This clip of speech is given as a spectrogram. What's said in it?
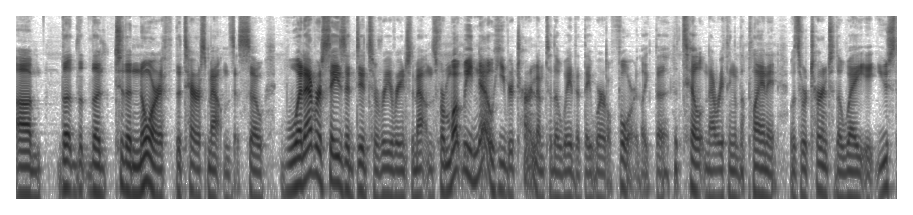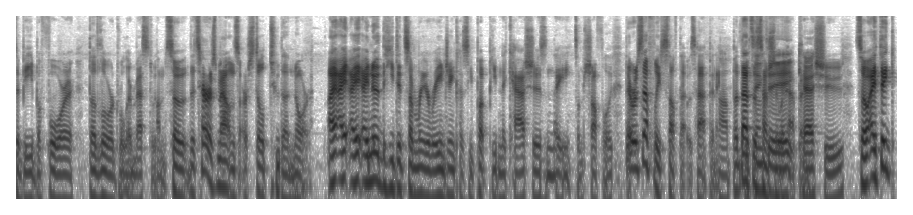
Um, the, the the to the north, the Terris Mountains. So whatever Sazed did to rearrange the mountains, from what we know, he returned them to the way that they were before. Like the the tilt and everything of the planet was returned to the way it used to be before the Lord Ruler messed with them. So the Terris Mountains are still to the north. I I, I know that he did some rearranging because he put people into caches and they some shuffling. There was definitely stuff that was happening, uh, but that's essentially what happened. cashews. So I think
